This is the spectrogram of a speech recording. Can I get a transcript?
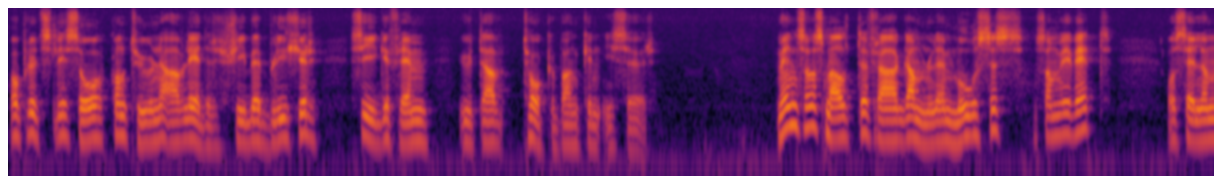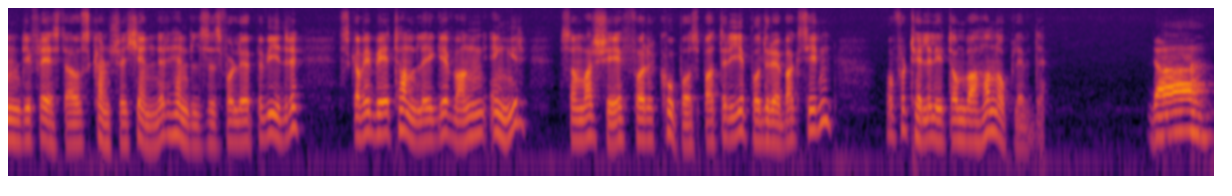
og plutselig så konturene av lederskipet Blücher sige frem ut av tåkebanken i sør. Men så smalt det fra gamle Moses, som vi vet, og selv om de fleste av oss kanskje kjenner hendelsesforløpet videre, skal vi be tannlege Vagn Enger som var sjef for Kopåsbatteriet på Drøbak-siden, og fortelle litt om hva han opplevde. Da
